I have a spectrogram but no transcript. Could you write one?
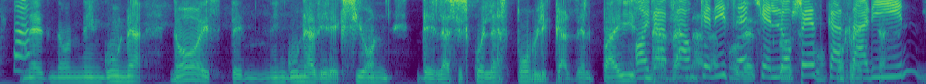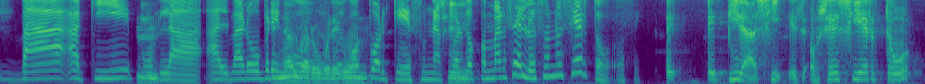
no, ninguna no este ninguna dirección de las escuelas públicas del país Oiga, aunque dicen que López Casarín va aquí por mm. la Álvaro Obregón, porque es un acuerdo con Marcelo eso no es cierto ¿o sí? Eh, eh, mira sí o sea es cierto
